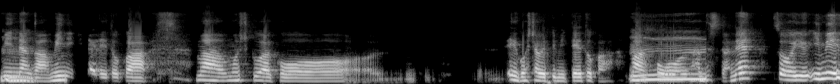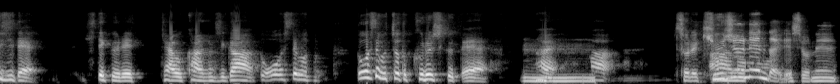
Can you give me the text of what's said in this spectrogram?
みんなが見に来たりとか、まあ、もしくはこう、英語喋ってみてとか、まあ、こう、うんなんですかね。そういうイメージで来てくれちゃう感じが、どうしても、どうしてもちょっと苦しくて、はい。うんまあ、それ90年代ですよね。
